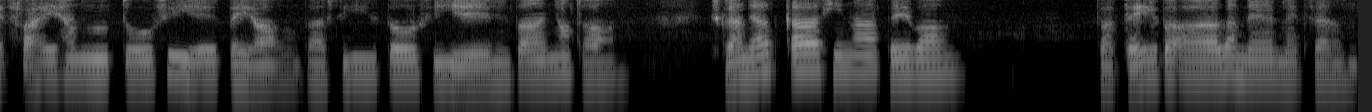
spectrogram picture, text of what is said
Et fai hanuto fie pe alba sito fie bagnota. Scraniat cahina peva. Papeba ala menletzen,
